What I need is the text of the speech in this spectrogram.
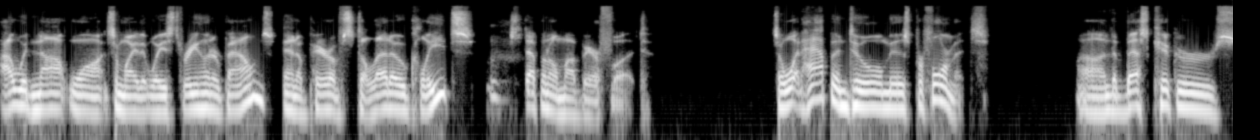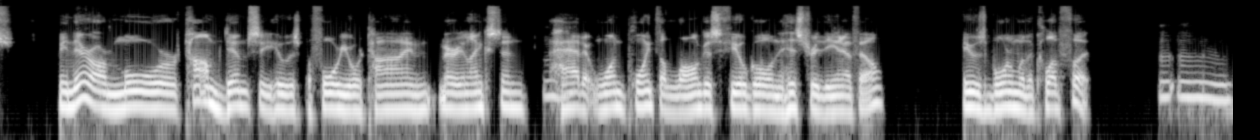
I would not want somebody that weighs 300 pounds and a pair of stiletto cleats mm-hmm. stepping on my bare foot. So what happened to them is performance. Uh, the best kickers. I mean, there are more. Tom Dempsey, who was before your time, Mary Langston, mm-hmm. had at one point the longest field goal in the history of the NFL. He was born with a club foot. Mm-mm.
